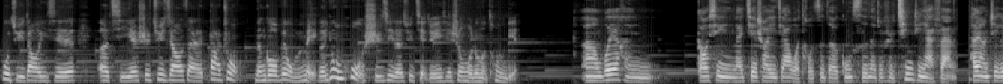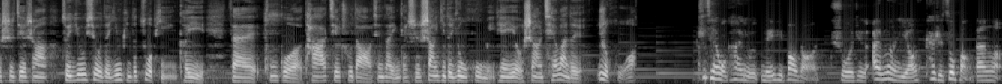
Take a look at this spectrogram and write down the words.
布局到一些呃企业是聚焦在大众，能够为我们每个用户实际的去解决一些生活中的痛点？嗯，我也很高兴来介绍一家我投资的公司，那就是蜻蜓 FM。它让这个世界上最优秀的音频的作品，可以在通过它接触到现在应该是上亿的用户，每天也有上千万的日活。之前我看有媒体报道说，这个爱问也要开始做榜单了。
